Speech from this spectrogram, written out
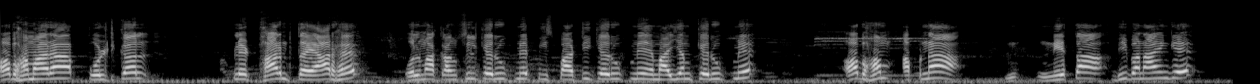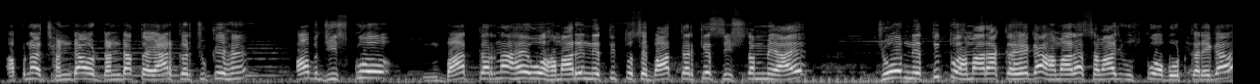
अब हमारा पॉलिटिकल प्लेटफार्म तैयार है उलमा काउंसिल के रूप में, पीस पार्टी के रूप में एमआईएम के रूप में अब हम अपना नेता भी बनाएँगे, अपना झंडा और डंडा तैयार कर चुके हैं। अब जिसको बात करना है, वो हमारे नेतृत्व से बात करके सिस्टम में आए। जो नेतृत्व हमारा कहेगा, हमारा समाज उसको अबोट करेगा।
